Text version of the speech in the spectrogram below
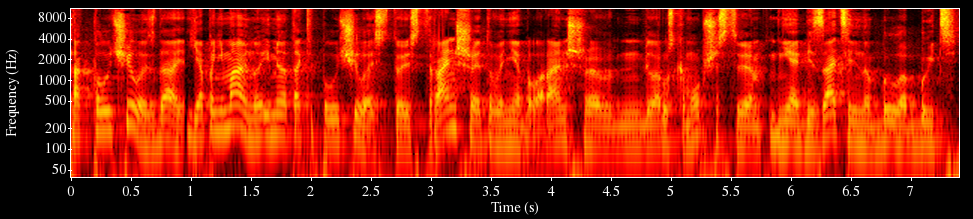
Так получилось, да. Я понимаю, но именно так и получилось. То есть раньше этого не было. Раньше в белорусском обществе не обязательно было быть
